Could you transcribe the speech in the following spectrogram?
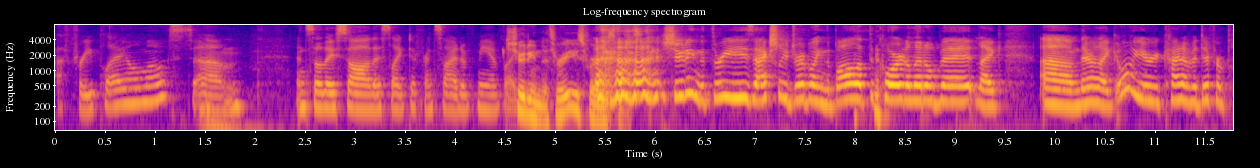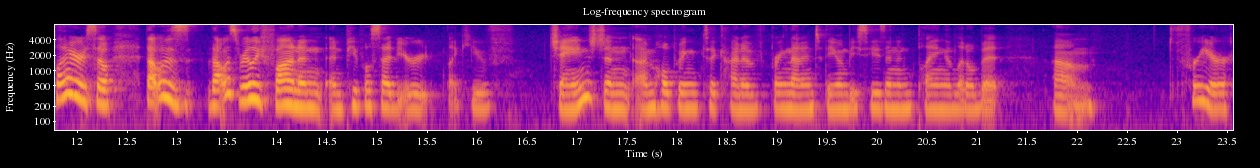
a free play almost. Um, and so they saw this like different side of me of like Shooting the threes, for instance. shooting the threes, actually dribbling the ball up the court a little bit. Like um, they're like, "Oh, you're kind of a different player." So that was that was really fun, and and people said you're like you've changed, and I'm hoping to kind of bring that into the UNB season and playing a little bit um, freer.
